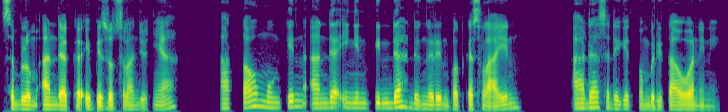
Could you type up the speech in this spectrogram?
sebelum Anda ke episode selanjutnya, atau mungkin Anda ingin pindah dengerin podcast lain, ada sedikit pemberitahuan ini.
